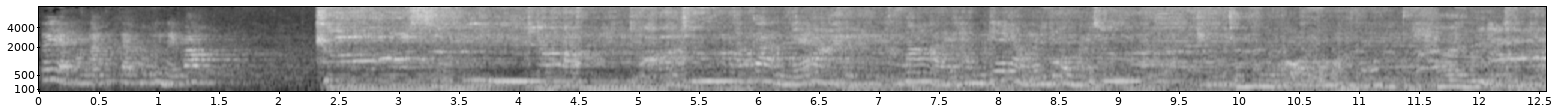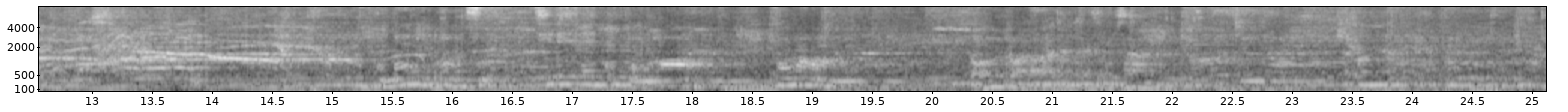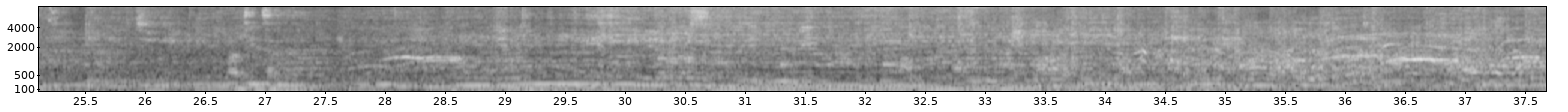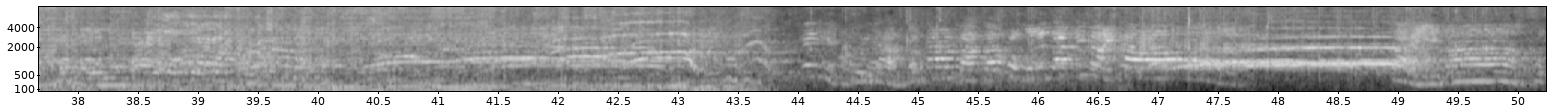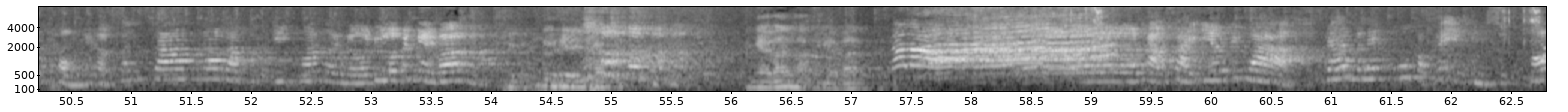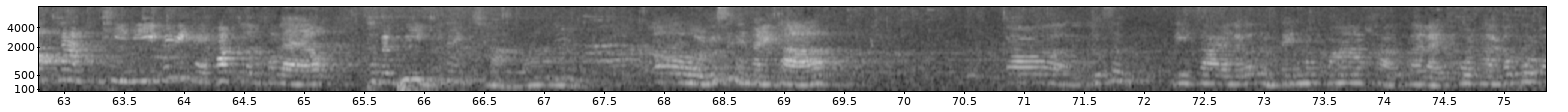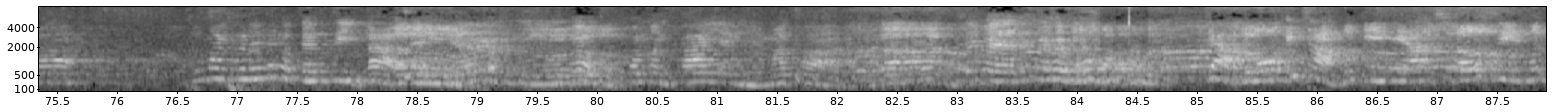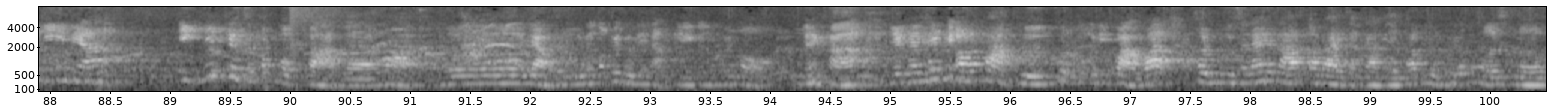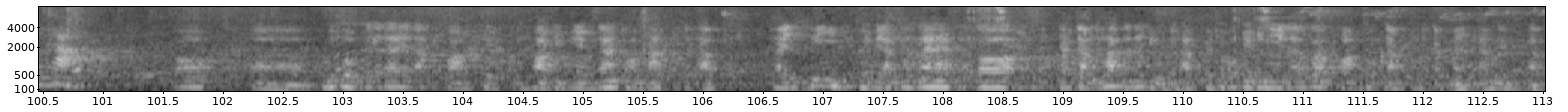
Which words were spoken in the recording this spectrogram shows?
ก็อย่าทำร้ายจิตใจคนอื่นได้บ้างอากาศเนี้ยมาหายทำแก้อย่างไรดีกว่าไหมจะให้มาก่อนเหรอใช่ดิแม่มีความสุขที่ได้เล่นคู่กับพ่อแล้วเราแต่ว่าเมื่อก่อนเราอาจจะเคยซุ่มซ่ามแต่ตอนเนี้ยเราจริงจังเล น่ารักกุ๊กกิ๊กมากเลยเนอะดูแล้วเป็นไงบ้าง ตัวเองครับเป็นไงบ้างครับเป็นไงบ้างน่ารักเออถามสายเอี้ยมดีกว่า ได้มาเล่นคู่กับพระเอกหนุ่มสุดฮอตนานทีนี้ไม่มีใครฮอตเกินเขาแล้ว เธอเป็นผู้หญิงที่น่าอิจฉามากเออรู้สึกยังไงคะ ก็รู้สึกดีใจแล้วก็ตื่นเต้นมากๆค่ะ หลายๆคนนะก็พูดว่าทำไมเธอได้เล่นกับเจมส์จิล่ะอะไรอย่างเงี้ยเออ ก็แบบคนเหมือนใต้อย่างเงี้ยมากกว่าใช่ไหม อยากรู้ไอ้ฉากเมื่อกี้เนี้ยเลิฟซีนเมื่อกี้เนี้ย อีกนิดเดียวจะประ กบปากแล้วอะเอออยากรู้นะต้องไปดูในหนังเองนะไม่บอกนะคะยังไงให้พี่ออฟฝากถึงคนดูดีกว่าว่า คนดูจะได้รับอะไรจากการดูภาพยนตร์เรื่อง First Love ค่ะก็เอ่อคุณผู้ชมก็จะได้รับความสุขความอิ่มเอมด้านความรักนะครับใครที่เคยมีรักครั้งแรก แล้วก็ยังจำภาพนั้นได้อยู่นะครับ ไปชมภาพยนตร์เรื่องนี้แล้วก็ความทรงจำจะกลับมาอีกครั้งหนึ่งครับ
